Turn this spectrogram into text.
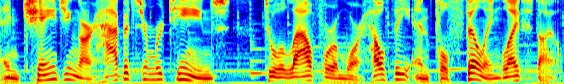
and changing our habits and routines to allow for a more healthy and fulfilling lifestyle.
